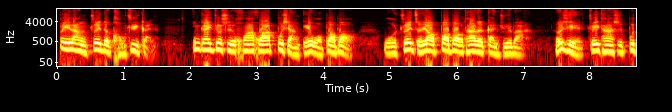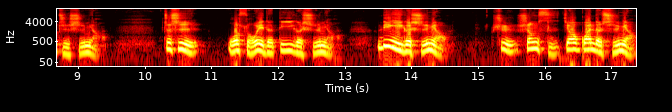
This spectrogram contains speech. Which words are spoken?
被浪追的恐惧感，应该就是花花不想给我抱抱，我追着要抱抱他的感觉吧。而且追他是不止十秒，这是我所谓的第一个十秒。另一个十秒是生死交关的十秒。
